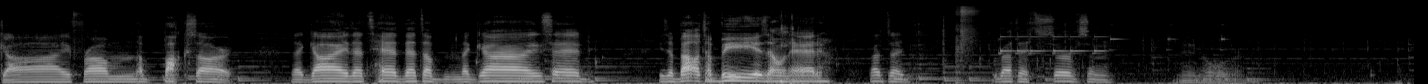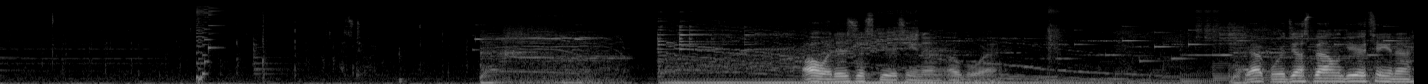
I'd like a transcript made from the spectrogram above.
guy from the box art. That guy that's head that's a the guy's head. He's about to be his own head. About to about to serve some and over. Let's do it. Oh, it is just Giratina. Oh boy. Yep, we're just battling Giratina.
